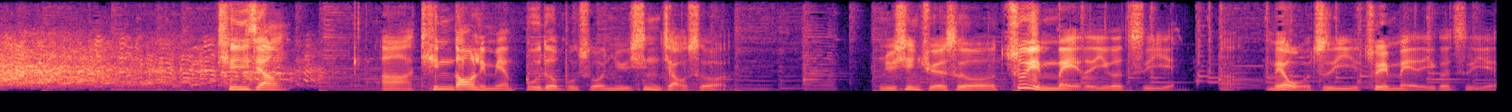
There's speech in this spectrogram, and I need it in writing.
天香啊，听刀里面不得不说女性角色，女性角色最美的一个职业啊，没有之一，最美的一个职业。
